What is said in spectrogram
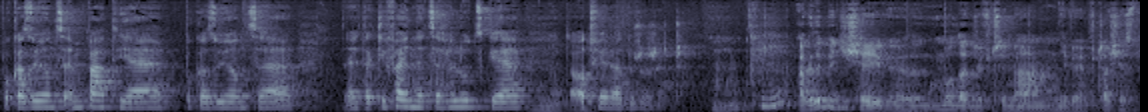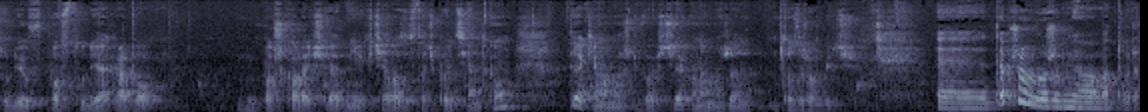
pokazujące empatię, pokazujące e, takie fajne cechy ludzkie, no tak. otwiera dużo rzeczy. Mhm. Mhm. A gdyby dzisiaj e, młoda dziewczyna, nie wiem, w czasie studiów, po studiach albo po szkole średniej chciała zostać policjantką, to jakie ma możliwości? Jak ona może to zrobić? E, dobrze by było, żeby miała maturę.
